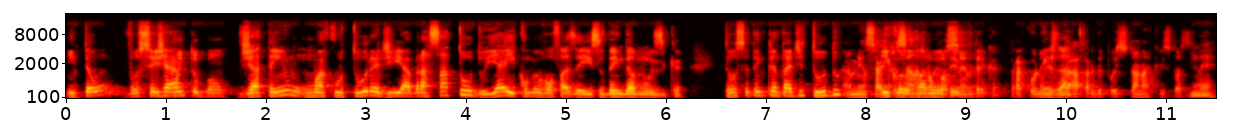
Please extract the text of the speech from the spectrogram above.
Então, você já, Muito bom. já tem um- uma cultura de abraçar tudo. E aí, como eu vou fazer isso dentro da música? Então, você tem que cantar de tudo. A mensagem E colocar antropocêntrica para conectar, para depois se tornar cristocêntrica. Né?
